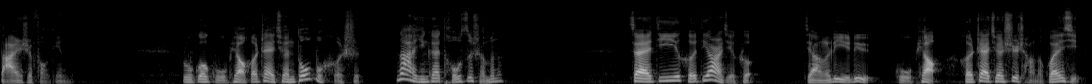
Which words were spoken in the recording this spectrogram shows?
答案是否定的。如果股票和债券都不合适，那应该投资什么呢？在第一和第二节课讲利率、股票和债券市场的关系，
